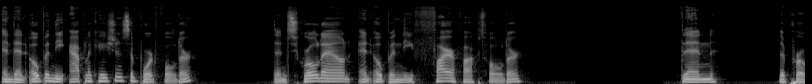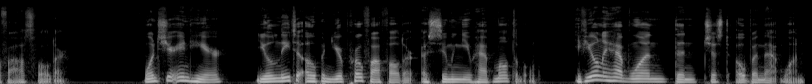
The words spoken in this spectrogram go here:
and then open the application support folder, then scroll down and open the Firefox folder, then the profiles folder. Once you're in here, you'll need to open your profile folder, assuming you have multiple. If you only have one, then just open that one.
